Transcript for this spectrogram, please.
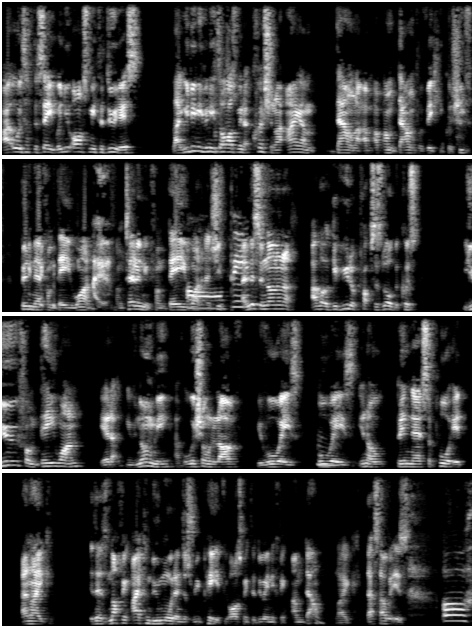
I always have to say, when you ask me to do this, like you didn't even need to ask me that question. I, I am down. Like, I'm I'm down for Vicky because she's been there from day one. I'm telling you, from day one. And she babe. and listen, no, no, no. I got to give you the props as well because you from day one, yeah, that you've known me. I've always shown love. You've always, mm-hmm. always, you know, been there, supported, and like, there's nothing I can do more than just repay. If you ask me to do anything, I'm down. Like that's how it is. Oh,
